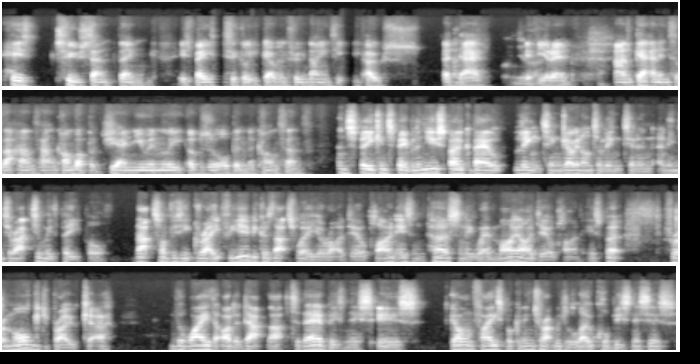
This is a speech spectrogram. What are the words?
his two cent thing is basically going through 90 posts a day You're if right. you're in and getting into that hand-to-hand combat, but genuinely absorbing the content. and speaking to people, and you spoke about LinkedIn, going onto LinkedIn and, and interacting with people. That's obviously great for you because that's where your ideal client is, and personally, where my ideal client is. But for a mortgage broker, the way that I'd adapt that to their business is go on Facebook and interact with local businesses.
